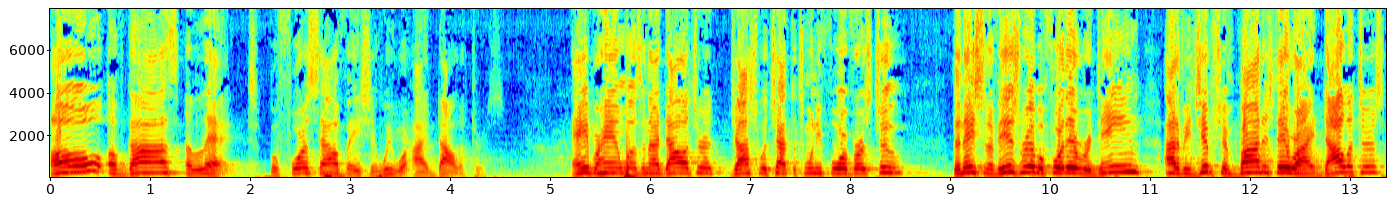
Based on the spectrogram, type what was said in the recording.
All of God's elect before salvation, we were idolaters. Abraham was an idolater. Joshua chapter 24, verse 2. The nation of Israel, before they were redeemed out of Egyptian bondage, they were idolaters.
